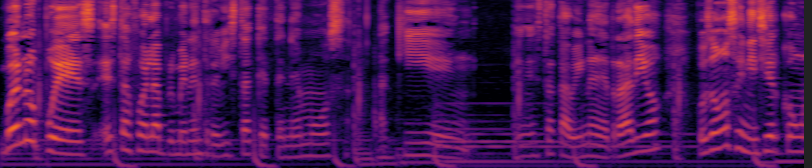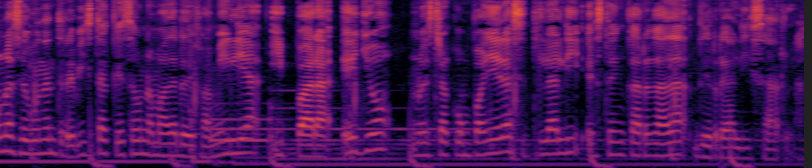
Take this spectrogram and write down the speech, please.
Bueno, pues esta fue la primera entrevista que tenemos aquí en, en esta cabina de radio, pues vamos a iniciar con una segunda entrevista que es a una madre de familia y para ello nuestra compañera Citlali está encargada de realizarla.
